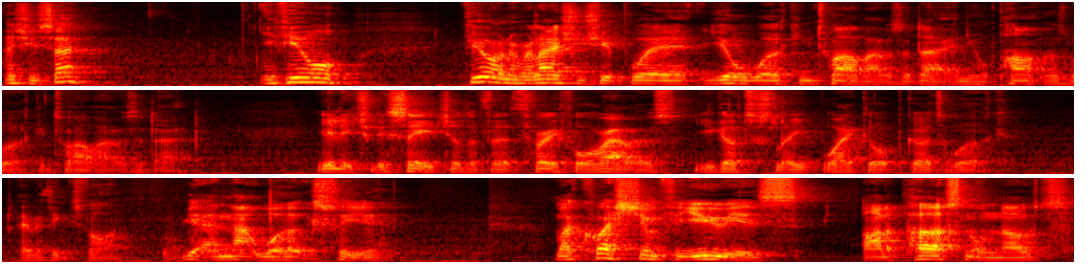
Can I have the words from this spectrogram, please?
as you say, if you're if you're in a relationship where you're working 12 hours a day and your partner's working 12 hours a day, you literally see each other for three, four hours. You go to sleep, wake up, go to work. Everything's fine. Yeah, and that works for you. My question for you is on a personal note,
